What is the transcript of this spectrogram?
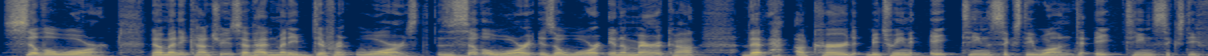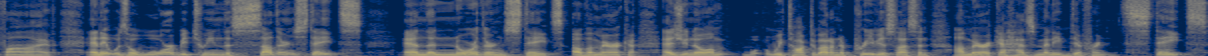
Civil War. Now, many countries have had many different wars. The Civil War is a war in America that occurred between 1861 to 1865, and it was a war between the southern states and the northern states of America. As you know, um, we talked about in a previous lesson, America has many different states.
